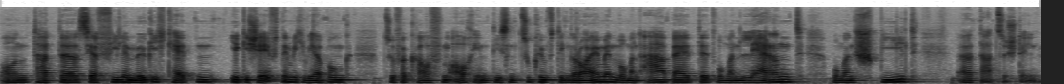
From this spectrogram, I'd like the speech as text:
und hat da sehr viele Möglichkeiten, ihr Geschäft, nämlich Werbung, zu verkaufen, auch in diesen zukünftigen Räumen, wo man arbeitet, wo man lernt, wo man spielt, äh, darzustellen.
